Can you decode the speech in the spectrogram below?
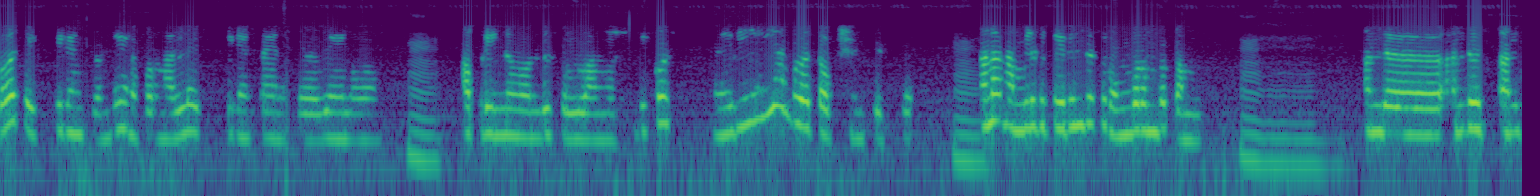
பர்த் எக்ஸ்பீரியன்ஸ் வந்து எனக்கு ஒரு நல்ல எக்ஸ்பீரியன்ஸா எனக்கு வேணும் அப்படின்னு வந்து சொல்லுவாங்க. பிகாஸ் நிறைய பர்த் ஆப்ஷன்ஸ் இருக்கு. ஆனா நம்மளுக்கு தெரிஞ்சது ரொம்ப ரொம்ப கம்மி. அந்த அந்த அந்த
